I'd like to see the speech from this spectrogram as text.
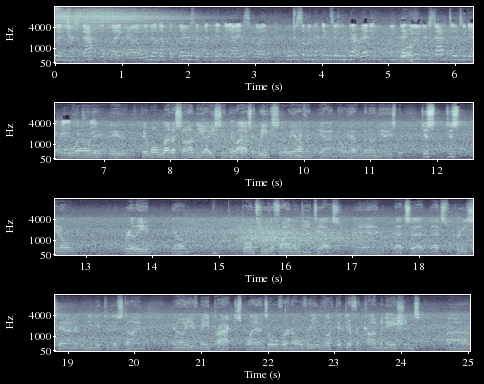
and your staff look like? Uh, we know that the players have been hitting the ice, but what were some of the things that you got ready, that Well- you and your staff did to get ready Well, for they, today? they, they won't let us on the ice in the last week, so we haven't. Yeah, no, we haven't been on the ice, but just just you know, really you know, going through the final details, and that's uh, that's pretty standard. When you get to this time, you know, you've made practice plans over and over. You looked at different combinations. Um,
